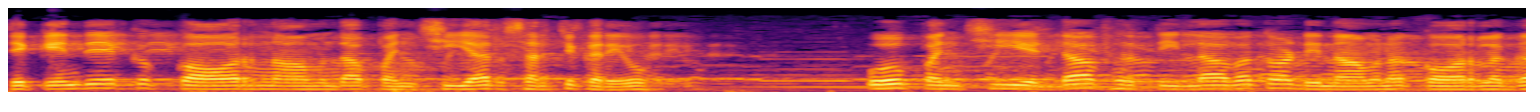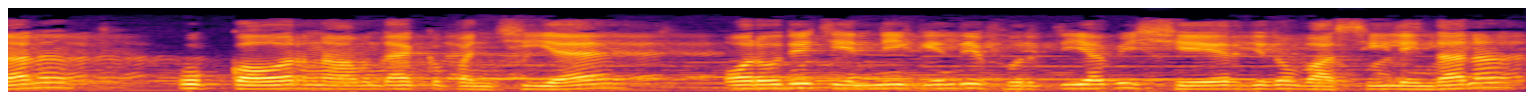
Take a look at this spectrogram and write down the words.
ਤੇ ਕਹਿੰਦੇ ਇੱਕ ਕੌਰ ਨਾਮ ਦਾ ਪੰਛੀ ਆ ਰਿਸਰਚ ਕਰਿਓ। ਉਹ ਪੰਛੀ ਐਡਾ ਫਰਤੀਲਾ ਵਾ, ਤੁਹਾਡੇ ਨਾਮ ਨਾਲ ਕੌਰ ਲੱਗਾ ਨਾ, ਉਹ ਕੌਰ ਨਾਮ ਦਾ ਇੱਕ ਪੰਛੀ ਹੈ ਔਰ ਉਹਦੇ ਚ ਇੰਨੀ ਕਹਿੰਦੇ ਫੁਰਤੀ ਆ ਵੀ ਸ਼ੇਰ ਜਦੋਂ ਵਾਸੀ ਲੈਂਦਾ ਨਾ,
